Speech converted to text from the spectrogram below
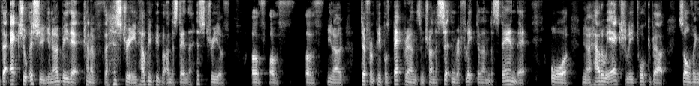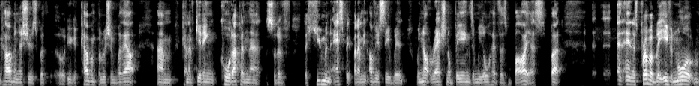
the actual issue you know be that kind of the history and helping people understand the history of of of of you know different people's backgrounds and trying to sit and reflect and understand that. Or you know how do we actually talk about solving carbon issues with carbon pollution without um, kind of getting caught up in that sort of the human aspect? But i mean obviously we're we're not rational beings and we all have this bias but and, and it's probably even more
